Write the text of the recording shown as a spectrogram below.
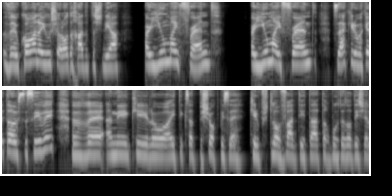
והם כל הזמן היו שואלות אחת את השנייה, are you my friend? are you my friend? זה היה כאילו בקטע האובססיבי, ואני כאילו הייתי קצת בשוק מזה, כאילו פשוט לא הבנתי את התרבות הזאת של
